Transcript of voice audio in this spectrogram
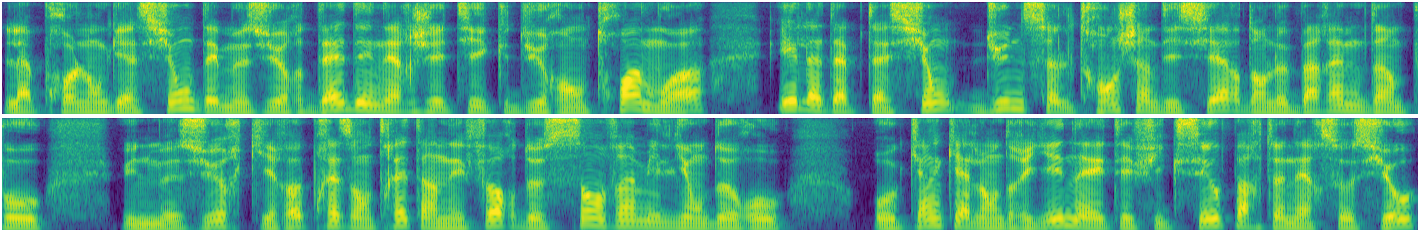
la prolongation des mesures d'aide énergétique durant trois mois et l'adaptation d'une seule tranche indiciaire dans le barème d'impôt, une mesure qui représenterait un effort de 120 millions d'euros. Aucun calendrier n'a été fixé aux partenaires sociaux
